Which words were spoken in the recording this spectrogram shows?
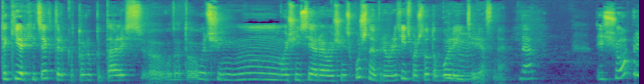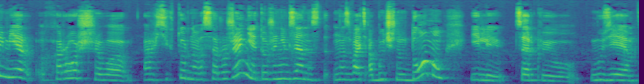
такие архитекторы, которые пытались э, вот это очень, очень серое, очень скучное превратить во что-то более mm-hmm. интересное. Да. Еще пример хорошего архитектурного сооружения, это уже нельзя назвать обычным домом или церковью, музеем.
